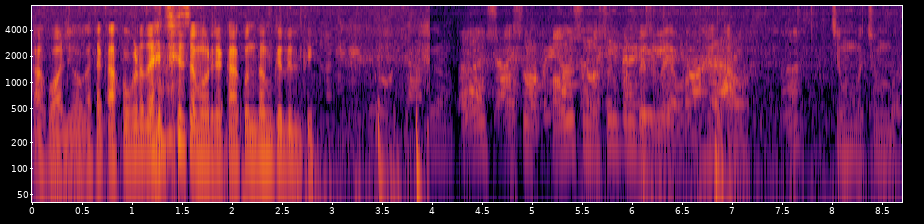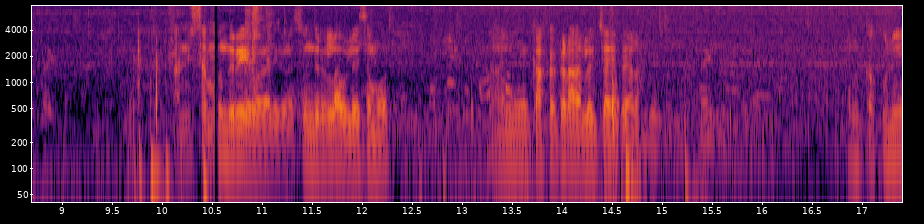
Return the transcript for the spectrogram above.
काकू आली बघ आता काकूकडे जायचंय समोरच्या? काकून धमकी दिली ती. पाऊस असून पाऊस नसून पण भिजलो एवढा भयंकर चिंब चिंब. आणि समोर सुंदरी आहे बघा तिकडे. सुंदरी लावलंय समोर. आणि काकाकडे आलो चाय प्यायला. आणि काकूने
